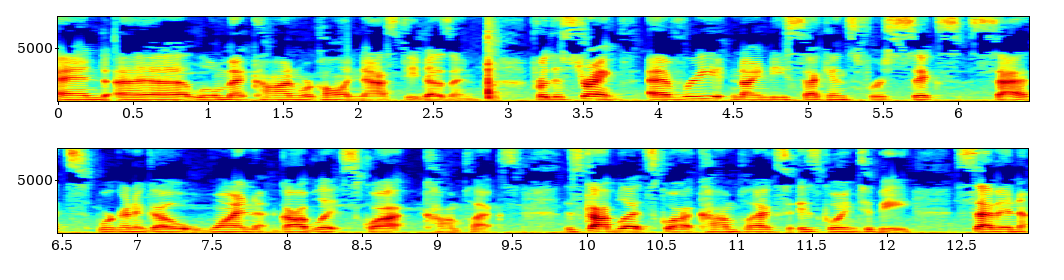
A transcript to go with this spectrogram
and a little Metcon we're calling Nasty Dozen. For the strength, every 90 seconds for six sets, we're gonna go one goblet squat complex. This goblet squat complex is going to be seven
